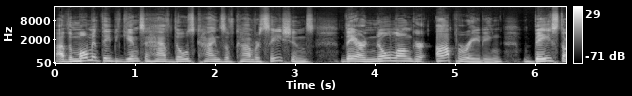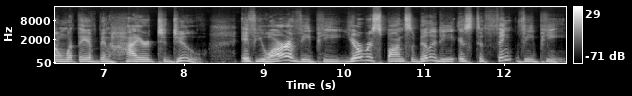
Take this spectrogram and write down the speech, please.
Uh, the moment they begin to have those kinds of conversations, they are no longer operating based on what they have been hired to do. If you are a VP, your responsibility is to think VP.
